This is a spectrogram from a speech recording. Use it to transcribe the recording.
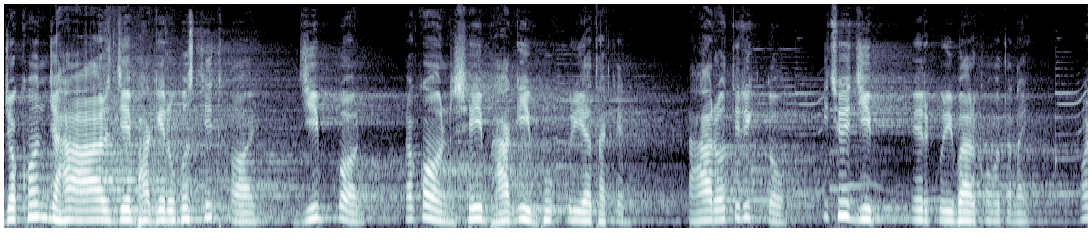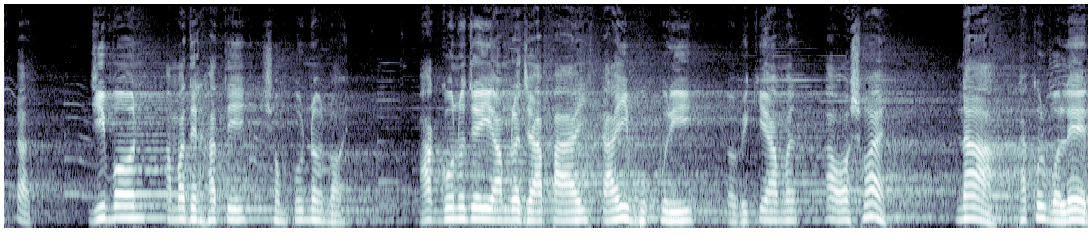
যখন যাহার যে ভাগের উপস্থিত হয় জীবগণ, তখন সেই ভাগই ভোগ করিয়া থাকেন। তাহার অতিরিক্ত কিছুই জীব এর করিবার ক্ষমতা নাই। অর্থাৎ জীবন আমাদের হাতে সম্পূর্ণ নয়। ভাগ্য অনুযায়ী আমরা যা পাই তাই ভোগ করি, তবে কি আমার তা অসহায়? না, ঠাকুর বলেন,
